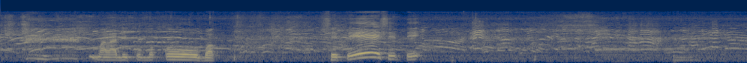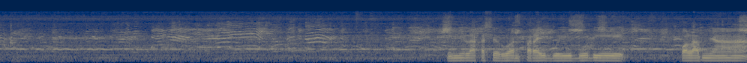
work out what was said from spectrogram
Malah dikubek-kubek. Siti Siti inilah keseruan para ibu-ibu di kolamnya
